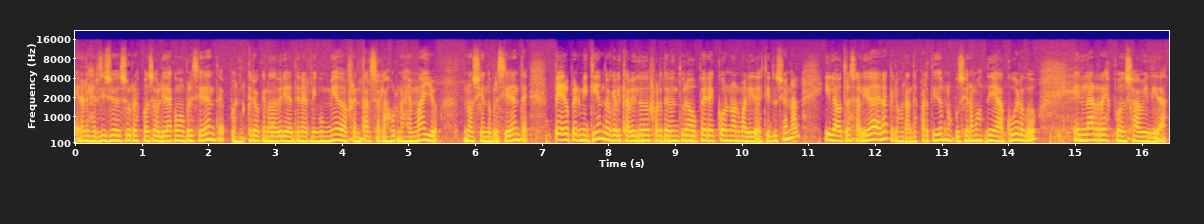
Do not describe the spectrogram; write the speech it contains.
en el ejercicio de su responsabilidad como presidente, pues creo que no debería tener ningún miedo a enfrentarse a las urnas en mayo, no siendo presidente, pero permitiendo que el Cabildo de Fuerteventura opere con normalidad institucional. Y la otra salida era que los grandes partidos nos pusiéramos de acuerdo en la responsabilidad.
